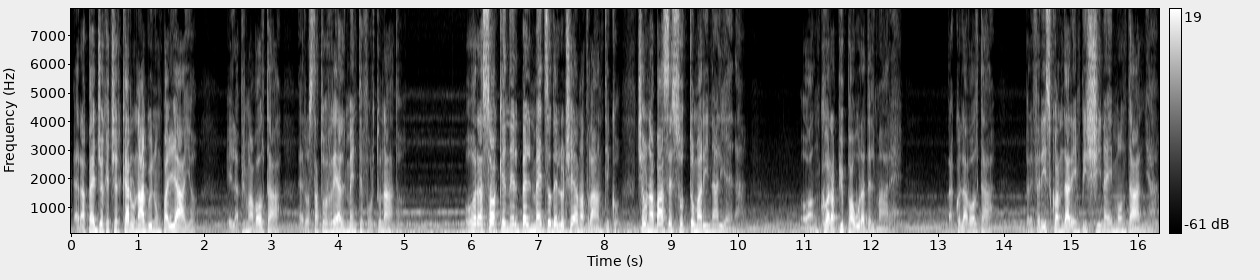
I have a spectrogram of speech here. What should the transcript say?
era peggio che cercare un ago in un pagliaio, e la prima volta ero stato realmente fortunato. Ora so che nel bel mezzo dell'Oceano Atlantico c'è una base sottomarina aliena. Ho ancora più paura del mare. Da quella volta preferisco andare in piscina e in montagna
